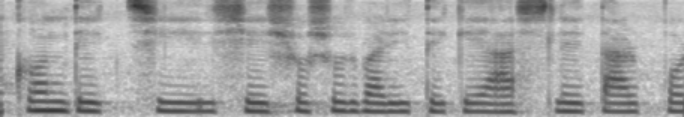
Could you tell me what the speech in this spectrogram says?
এখন দেখছি সে শ্বশুর বাড়ি থেকে আসলে তারপর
